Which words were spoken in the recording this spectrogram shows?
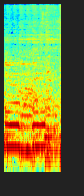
Time. Thank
